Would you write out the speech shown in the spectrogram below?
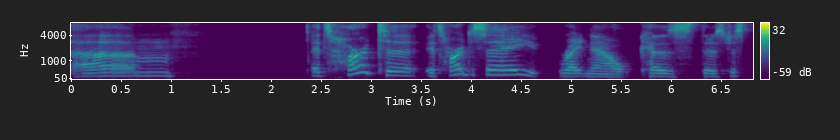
um, it's hard to it's hard to say right now because there's just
